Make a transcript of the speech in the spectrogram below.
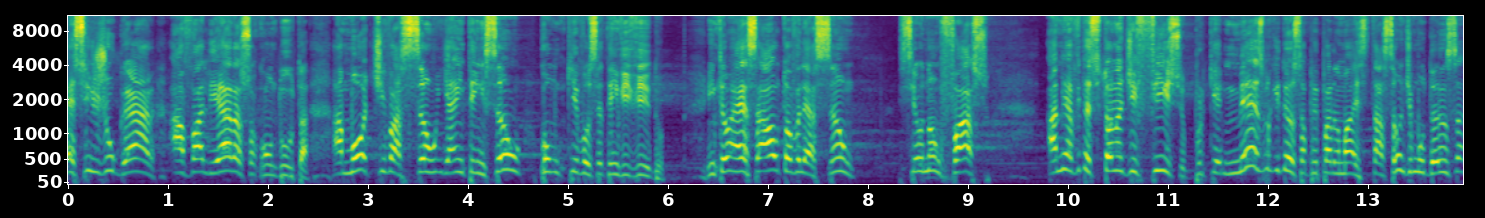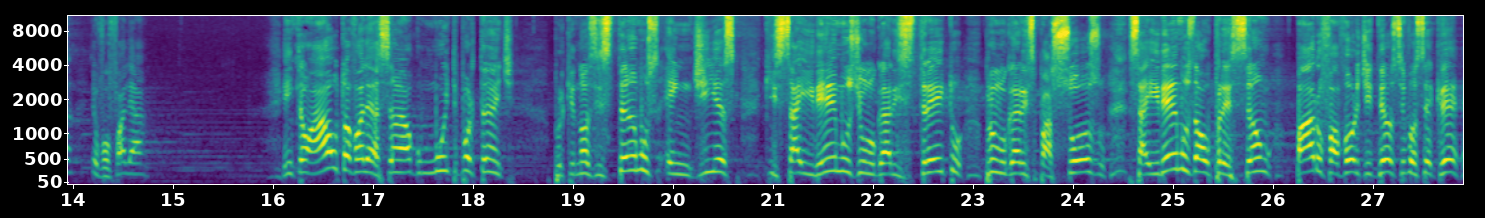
É se julgar, avaliar a sua conduta, a motivação e a intenção com que você tem vivido. Então, é essa autoavaliação, se eu não faço, a minha vida se torna difícil, porque mesmo que Deus está preparando uma estação de mudança, eu vou falhar. Então a autoavaliação é algo muito importante, porque nós estamos em dias que sairemos de um lugar estreito para um lugar espaçoso, sairemos da opressão para o favor de Deus, se você crê,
